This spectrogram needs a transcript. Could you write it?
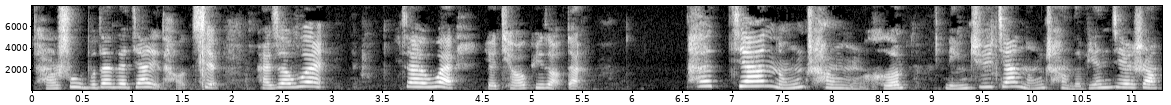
桃树不但在家里淘气，还在外，在外也调皮捣蛋。他家农场和邻居家农场的边界上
